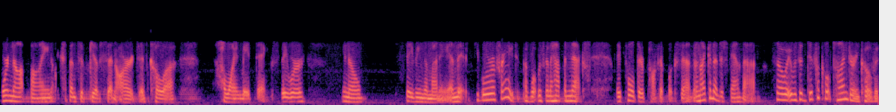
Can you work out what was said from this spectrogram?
were not buying expensive gifts and art and koa Hawaiian made things. They were, you know, saving the money, and they, people were afraid of what was going to happen next. They pulled their pocketbooks in, and I can understand that. So it was a difficult time during COVID.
